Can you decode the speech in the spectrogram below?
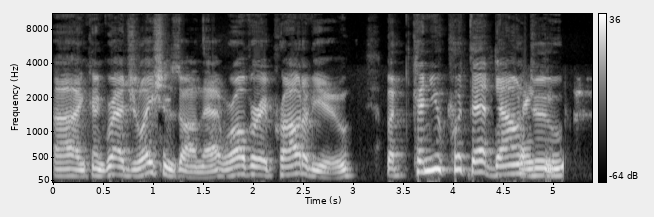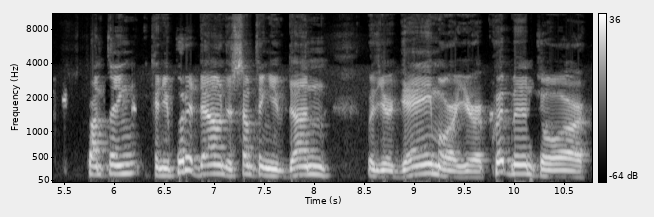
Uh, and congratulations on that. We're all very proud of you. But can you put that down Thank to you. something? Can you put it down to something you've done with your game or your equipment or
